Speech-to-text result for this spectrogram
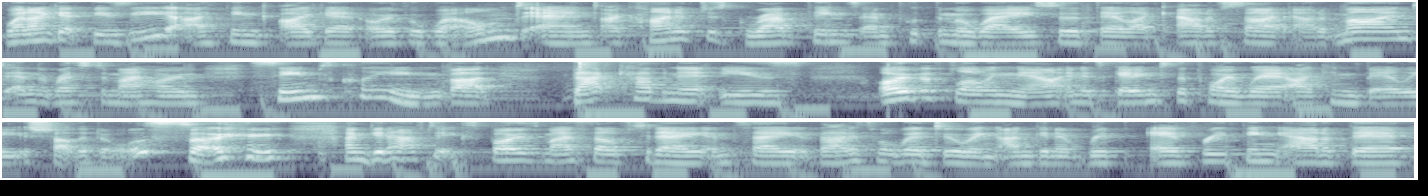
when I get busy, I think I get overwhelmed and I kind of just grab things and put them away so that they're like out of sight, out of mind, and the rest of my home seems clean. But that cabinet is overflowing now and it's getting to the point where I can barely shut the doors. So I'm gonna have to expose myself today and say that is what we're doing. I'm gonna rip everything out of there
